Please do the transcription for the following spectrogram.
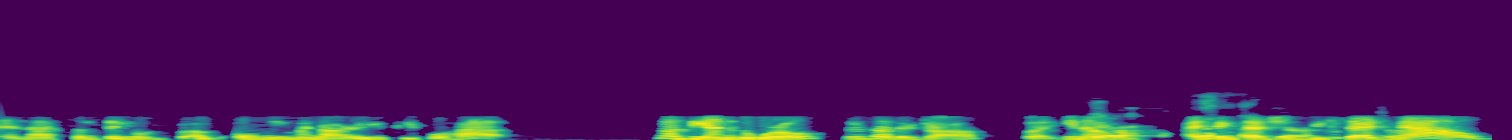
and that's something only minority people have. It's not the end of the world. There's other jobs, but you know, yeah. I think that should be said now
